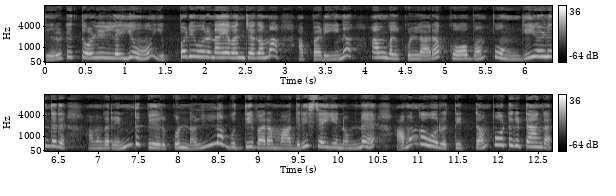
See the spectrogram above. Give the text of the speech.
திருட்டு தொழிலையும் இப்படி ஒரு நயவஞ்சகமா? அப்படின்னு அவங்களுக்குள்ளார கோபம் பொங்கி எழுந்தது. அவங்க ரெண்டு பேருக்கும் நல்ல புத்தி வர மாதிரி செய்யணும்னு அவங்க ஒரு திட்டம் போட்டுக்கிட்டாங்க.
